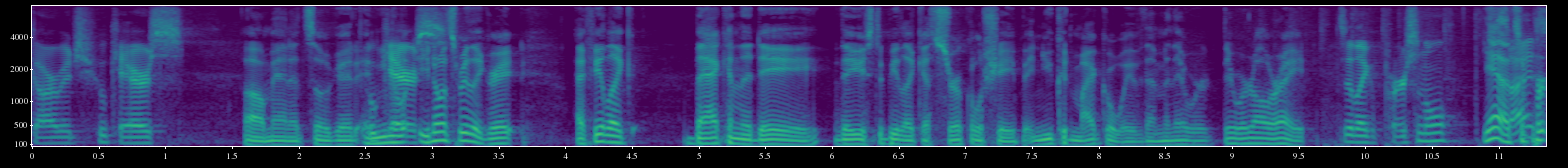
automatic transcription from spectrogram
garbage. Who cares? Oh man, it's so good. And Who you know, cares? you know what's really great? I feel like back in the day, they used to be like a circle shape, and you could microwave them, and they were they were all right. Is it like a personal? Yeah, it's a per-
